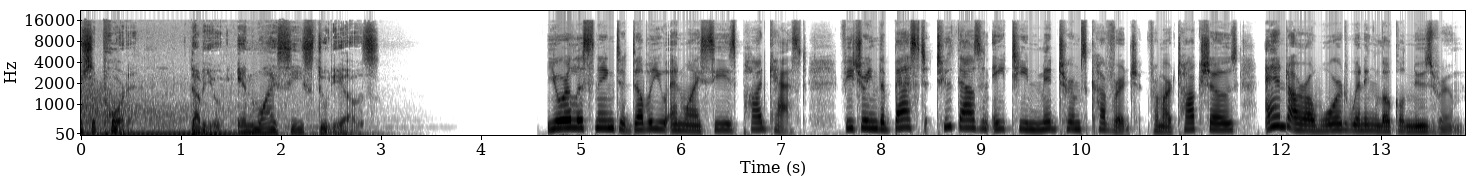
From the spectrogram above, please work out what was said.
supported. WNYC Studios. You're listening to WNYC's podcast featuring the best 2018 midterms coverage from our talk shows and our award winning local newsroom.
